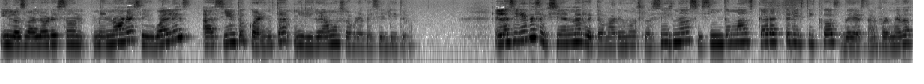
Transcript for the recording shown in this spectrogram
y los valores son menores o iguales a 140 miligramos sobre decilitro. En las siguientes secciones retomaremos los signos y síntomas característicos de esta enfermedad.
